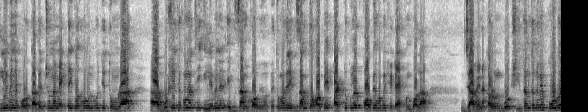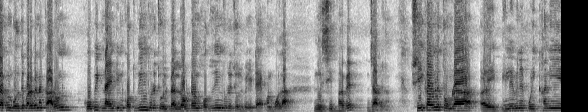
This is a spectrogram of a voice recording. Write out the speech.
ইলেভেনে পড়ো, তাদের জন্য আমি একটাই কথা বলব যে তোমরা বসে থেকো না যে ইলেভেনের এক্সাম কবে হবে। তোমাদের এক্সাম তো হবে পার্টিকুলার কবে হবে সেটা এখন বলা যাবে না। কারণ বোর্ড সিদ্ধান্ত নেবে, বোর্ডও এখন বলতে পারবে না কারণ কোভিড নাইন্টিন কতদিন ধরে চলবে আর লকডাউন কতদিন ধরে চলবে, এটা এখন বলা নিশ্চিতভাবে যাবে না। সেই কারণে তোমরা এই ইলেভেনের পরীক্ষা নিয়ে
